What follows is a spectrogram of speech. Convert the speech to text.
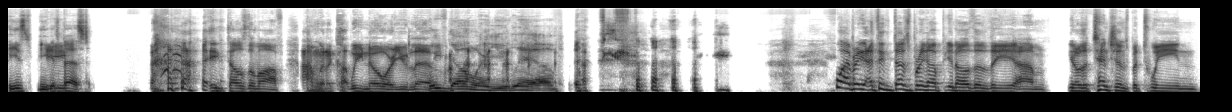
He's he gets he, pissed. he tells them off. I'm gonna cut. We know where you live. We know where you live. Well, I mean, I think it does bring up, you know, the the um, you know, the tensions between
